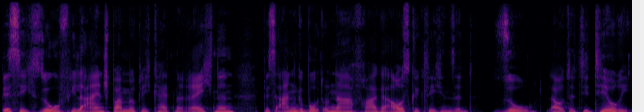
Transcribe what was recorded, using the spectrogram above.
bis sich so viele Einsparmöglichkeiten rechnen, bis Angebot und Nachfrage ausgeglichen sind. So lautet die Theorie.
